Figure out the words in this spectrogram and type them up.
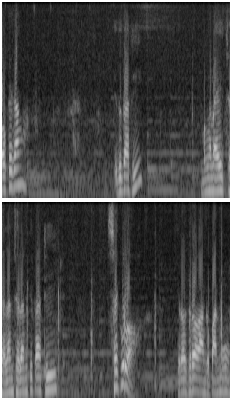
Oke Kang. Itu tadi mengenai jalan-jalan kita di Sekuro. Kira-kira anggapanmu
